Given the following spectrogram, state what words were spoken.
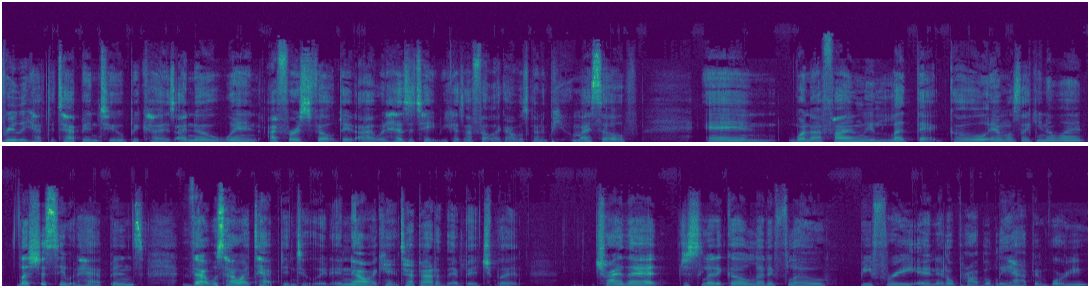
really have to tap into because I know when I first felt it, I would hesitate because I felt like I was going to pee on myself. And when I finally let that go and was like, you know what, let's just see what happens, that was how I tapped into it. And now I can't tap out of that bitch. But try that. Just let it go, let it flow, be free, and it'll probably happen for you.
